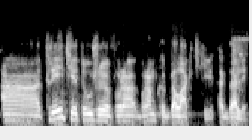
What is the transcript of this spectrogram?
А третье — это уже в, в рамках галактики и так далее.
